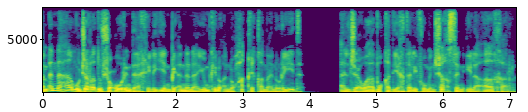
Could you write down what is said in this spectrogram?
أم أنها مجرد شعور داخلي بأننا يمكن أن نحقق ما نريد الجواب قد يختلف من شخص إلى آخر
